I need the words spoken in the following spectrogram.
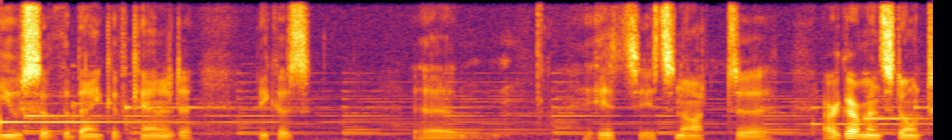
use of the Bank of Canada because uh, it's, it's not, uh, our governments don't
